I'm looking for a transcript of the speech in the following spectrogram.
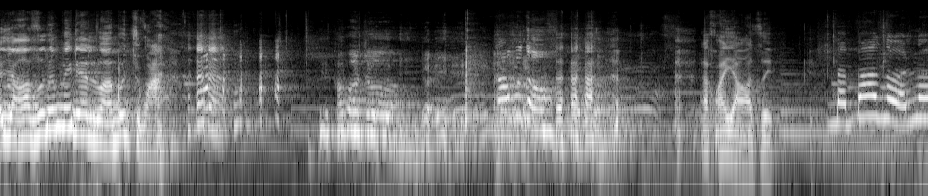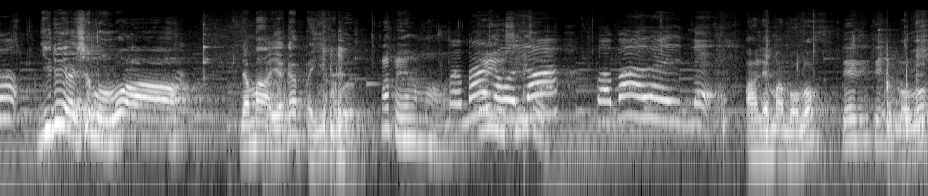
牙子都没得乱不转。好不？搞不懂。来 换牙子。爸爸乐乐。你都要吃乐乐啊？来嘛，要给它备一下不？把备下嘛。爸爸乐乐，爸爸来了。啊，来嘛，乐乐，对对对，乐乐。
